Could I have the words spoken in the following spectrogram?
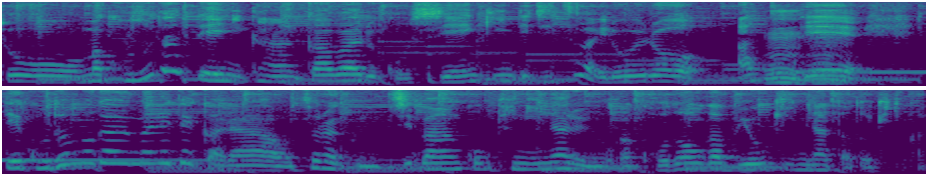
とまあ、子育てに関わるこう支援金って実はいろいろあって、うんうんで子供が生まれてからおそらく一番こう気になるのが子供が病気になった時とか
